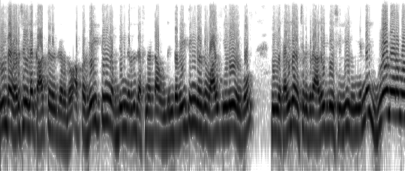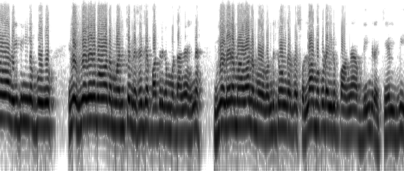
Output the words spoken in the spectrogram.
நீண்ட வரிசையில காத்திருக்கிறதோ அப்ப வெயிட்டிங் அப்படிங்கிறது டெஃபினட்டா உண்டு. இந்த வெயிட்டிங்கிறது வாழ்க்கையிலேயே இருக்கும். நீங்க கையில வச்சிருக்கிற அலைபேசியிலேயே இருக்கும் என்ன இவ்வளவு நேரமாவா வெயிட்டிங்ல போகும் என்ன இவ்வளவு நேரமாவா நம்ம அனுப்பிச்ச மெசேஜை பார்த்துருக்க மாட்டாங்க? என்ன இவ்வளவு நேரமாவா நம்ம வந்துட்டோங்கிறத சொல்லாம கூட இருப்பாங்க அப்படிங்கிற கேள்வி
